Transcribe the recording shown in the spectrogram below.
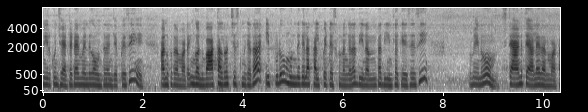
మీరు కొంచెం ఎంటర్టైన్మెంట్గా ఉంటుందని చెప్పేసి అనుకున్నాను అనమాట ఇంకొన్ని బాగా కలర్ వచ్చేసింది కదా ఇప్పుడు ముందుగా ఇలా కలిపి పెట్టేసుకున్నాం కదా దీనంతా దీంట్లోకి వేసేసి నేను స్టాండ్ తేలేదనమాట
